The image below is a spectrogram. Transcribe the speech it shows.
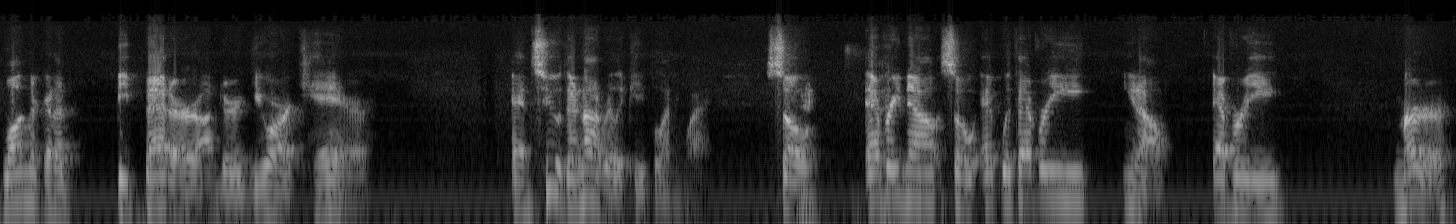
one, they're going to be better under your care, and two, they're not really people anyway. So Right. every now, so with every you know every murder,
